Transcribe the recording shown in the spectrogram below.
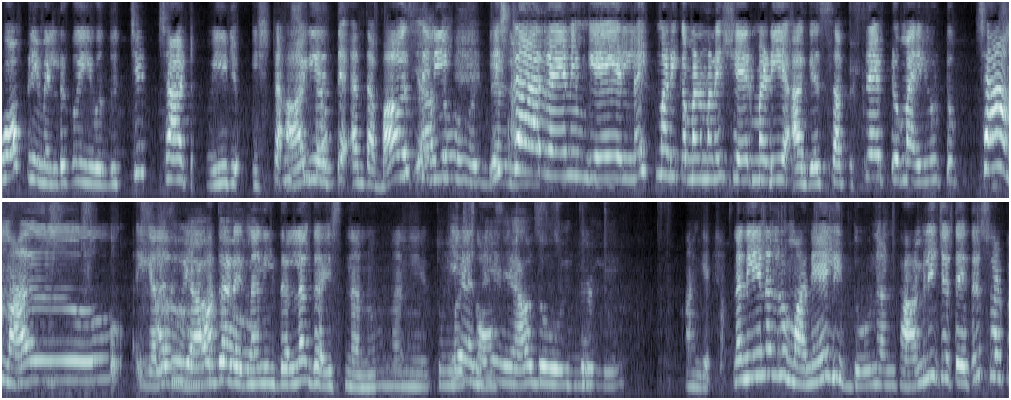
ಹೋಪ್ ನಿಮ್ಮೆಲ್ರಿಗೂ ಈ ಒಂದು ಚಿಟ್ ಚಾಟ್ ವಿಡಿಯೋ ಇಷ್ಟ ಆಗಿರುತ್ತೆ ಅಂತ ಭಾವಿಸ್ತೀನಿ. ಇಷ್ಟ ಆದ್ರೆ ನಿಮ್ಗೆ ಲೈಕ್ ಮಾಡಿ ಕಮೆಂಟ್ ಮಾಡಿ ಶೇರ್ ಮಾಡಿ ಹಾಗೆ subscribe to my YouTube channel? ನಾನು ಇದೆಲ್ಲ ಗೈಸ್ ನಾನು ನಾನು ತುಂಬಾ soft. ಯಾವ್ದು ಇದ್ರಲ್ಲಿ? ಹಂಗೆ. ನಾನು ಏನಾದ್ರು ಮನೇಲಿದ್ದು ನನ್ನ ಫ್ಯಾಮಿಲಿ ಜೊತೆ ಇದ್ರೆ ಸ್ವಲ್ಪ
